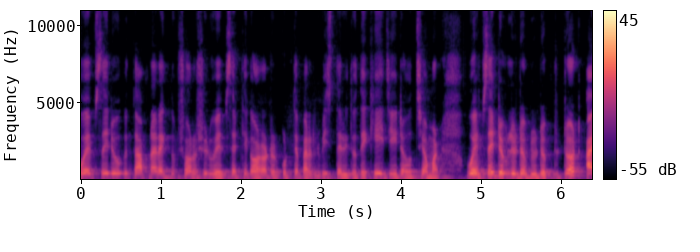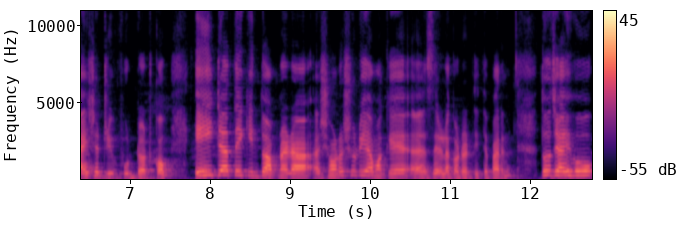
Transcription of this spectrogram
ওয়েবসাইটেও কিন্তু আপনারা একদম সরাসরি ওয়েবসাইট থেকে অর্ডার করতে পারেন। বিস্তারিত দেখে এই যে এটা হচ্ছে আমার website W W W dot Ayesha dream food dot com এইটাতে কিন্তু আপনারা সরাসরি আমাকে সেরেলাক অর্ডার দিতে পারেন। তো যাই হোক,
